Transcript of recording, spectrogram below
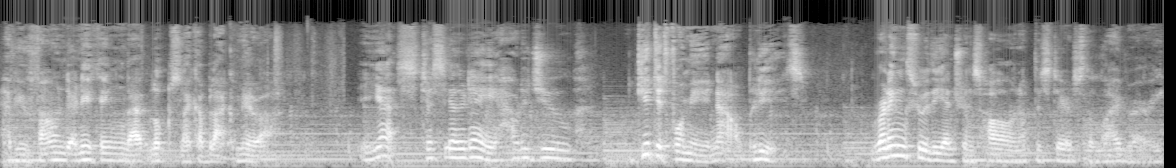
have you found anything that looks like a black mirror? Yes, just the other day. How did you. Get it for me now, please. Running through the entrance hall and up the stairs to the library,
